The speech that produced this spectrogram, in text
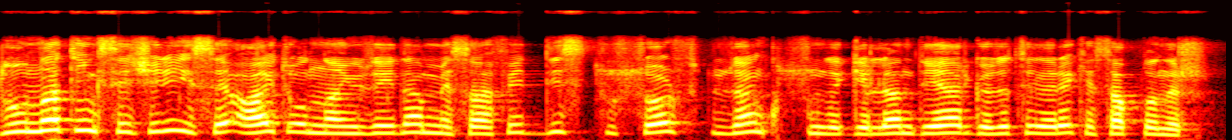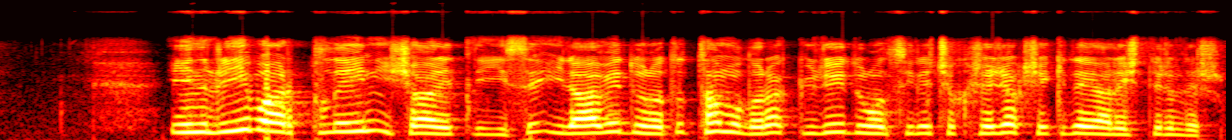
Do Nothing seçili ise ait olunan yüzeyden mesafe This to Surf düzen kutusunda girilen değer gözetilerek hesaplanır. In Rebar Plane işaretli ise ilave donatı tam olarak yüzey donatısı ile çakışacak şekilde yerleştirilir.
